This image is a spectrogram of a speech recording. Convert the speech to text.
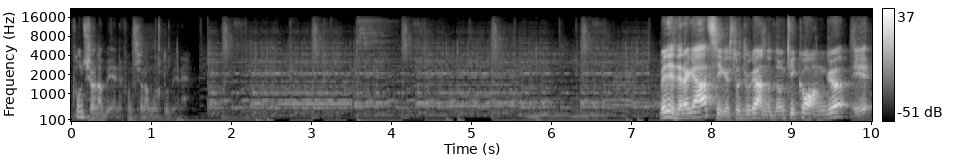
funziona bene, funziona molto bene. Vedete ragazzi che sto giocando Donkey Kong e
